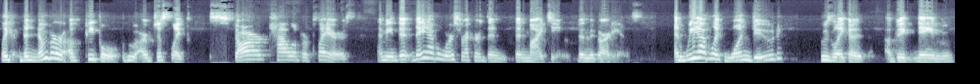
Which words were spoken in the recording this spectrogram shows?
like the number of people who are just like star caliber players I mean, they, they have a worse record than than my team, than the Guardians, and we have like one dude who's like a, a big name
